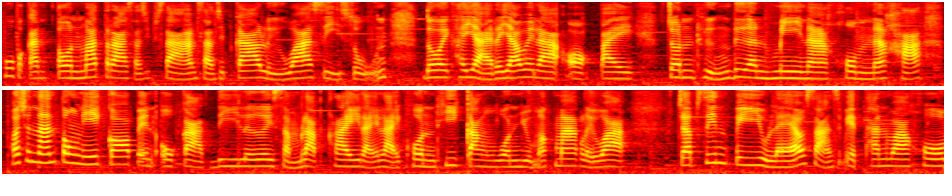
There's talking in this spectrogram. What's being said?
ผู้ประกันตนมาตรา 33 39 หรือว่า 40 โดยขยายระยะเวลาออกไป จนถึงเดือนมีนาคมนะคะ เพราะฉะนั้นตรงนี้ก็เป็นโอกาสดีเลยสำหรับใครหลาย ๆ คนที่กังวลอยู่มาก ๆ เลยว่าจะสิ้นปีอยู่แล้ว 31 ธันวาคม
